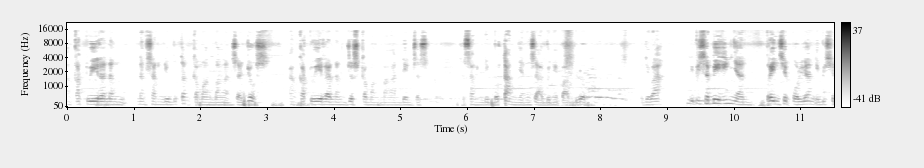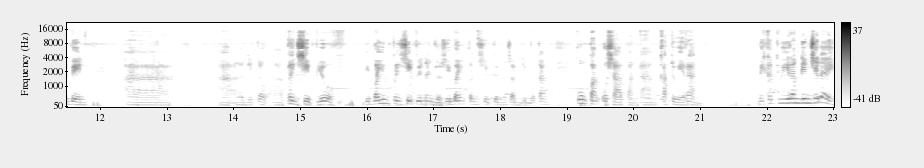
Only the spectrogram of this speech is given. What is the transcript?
ang katwiran ng, ng sanlibutan, kamangmangan sa Diyos. Ang katwiran ng Diyos, kamangmangan din sa, sa sanlibutan. Yan ang sabi ni Pablo. O, di ba? Ibig sabihin yan, principle yan. Ibig sabihin, ah, ah, ano dito, ah, prinsipyo. Iba yung prinsipyo ng Diyos, iba yung prinsipyo ng sanlibutan. Kung pag-usapan ang katwiran. May katwiran din sila eh.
